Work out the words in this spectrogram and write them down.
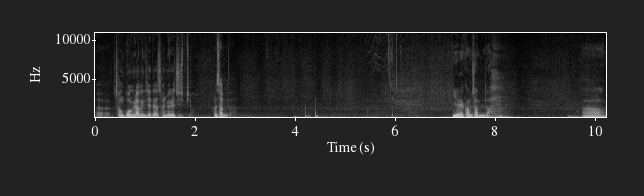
어, 정보공유라는지에 대한 설명해 주십시오. 감사합니다. 예, 감사합니다. 아,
